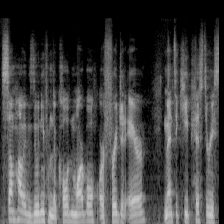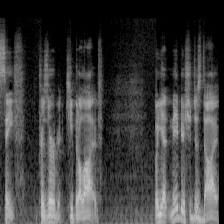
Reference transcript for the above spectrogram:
somehow exuding from the cold marble or frigid air, meant to keep history safe, preserve it, keep it alive. But yet, maybe it should just die.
